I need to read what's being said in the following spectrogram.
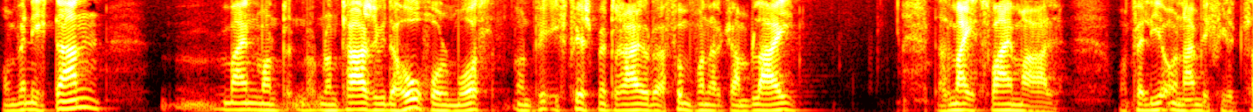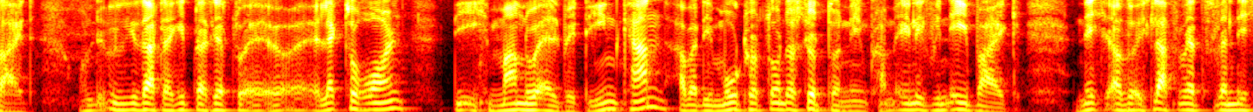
Und wenn ich dann meine Montage wieder hochholen muss und ich fisch mit drei oder 500 Gramm Blei, das mache ich zweimal und verliere unheimlich viel Zeit. Und wie gesagt, da gibt es jetzt so äh, Elektrorollen, die ich manuell bedienen kann, aber die Motor zur Unterstützung nehmen kann, ähnlich wie ein E-Bike. Nicht, also ich lasse jetzt, wenn ich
